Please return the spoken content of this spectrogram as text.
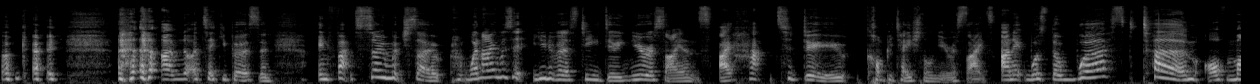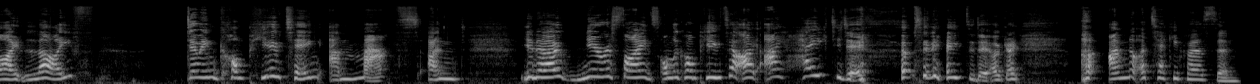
okay. I'm not a techie person. In fact so much so when i was at university doing neuroscience i had to do computational neuroscience and it was the worst term of my life doing computing and maths and you know neuroscience on the computer. I i hated it. Absolutely hated it okay? I'm not a techie person.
